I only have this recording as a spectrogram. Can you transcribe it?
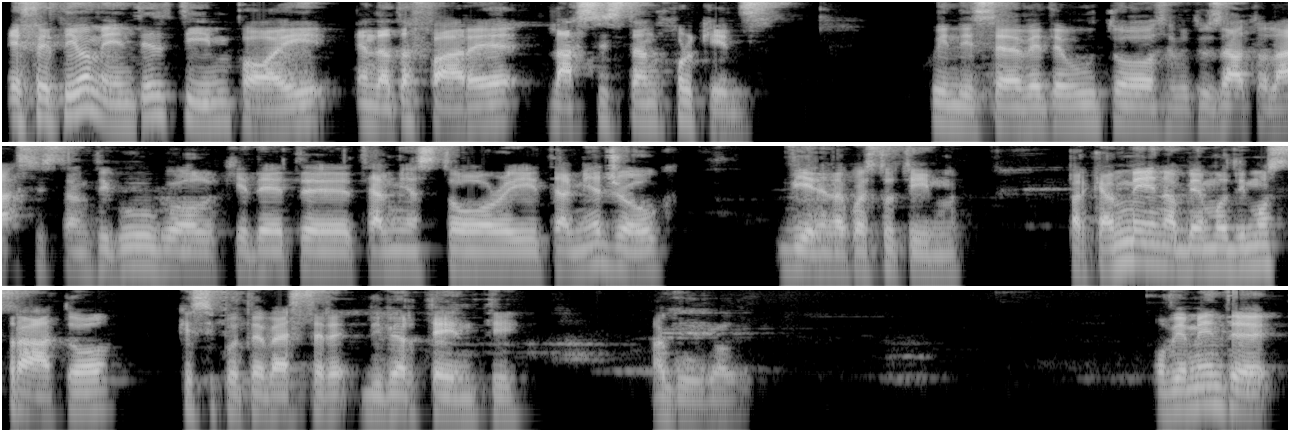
Effettivamente il team poi è andato a fare l'assistant for kids. Quindi se avete, avuto, se avete usato l'assistant di Google, chiedete tell me a story, tell me a joke, viene da questo team. Perché almeno abbiamo dimostrato che si poteva essere divertenti a Google. Ovviamente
